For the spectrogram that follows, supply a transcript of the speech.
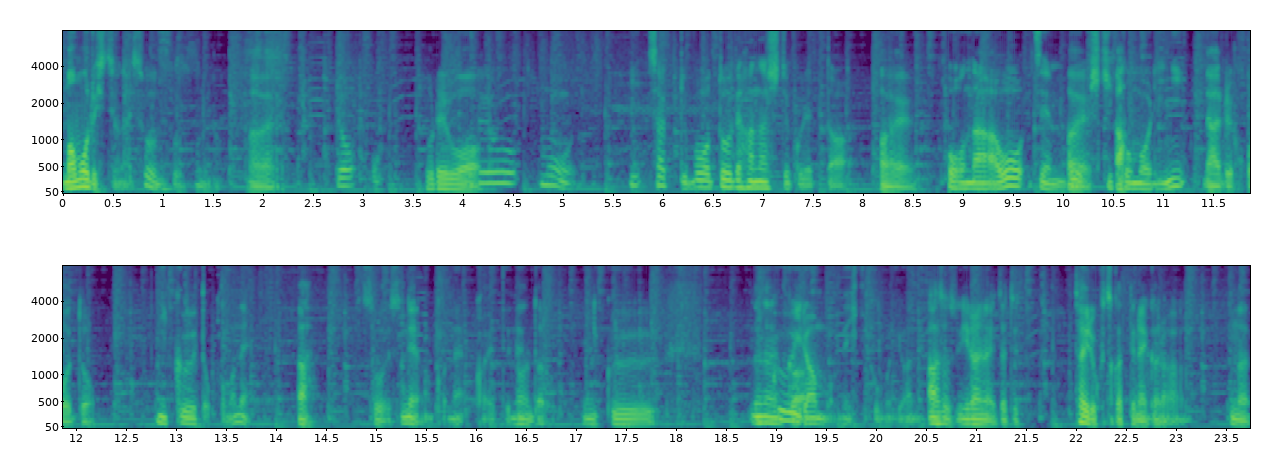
守る必要ないですよね。そうそうはい。いやそれは。これをもういさっき冒頭で話してくれたはい。コーナーを全部はい引きこもりになるほど。肉とかもね。あそうですね。なんかね変えてね。なんだろう。肉肉いらんもんね引きこもりはね。あそうですいらない。だって体力使ってないから、うん。そんな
